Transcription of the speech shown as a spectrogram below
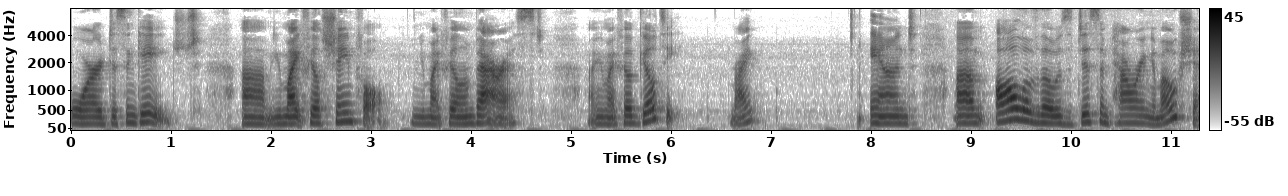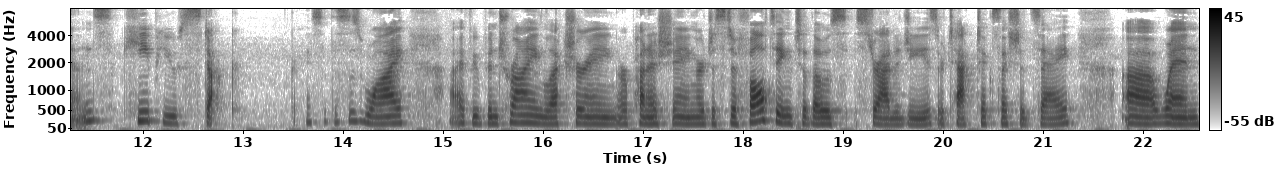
or disengaged. Um, you might feel shameful. You might feel embarrassed. Uh, you might feel guilty, right? And um, all of those disempowering emotions keep you stuck. Okay, so this is why uh, if you've been trying lecturing or punishing or just defaulting to those strategies or tactics, I should say, uh, when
